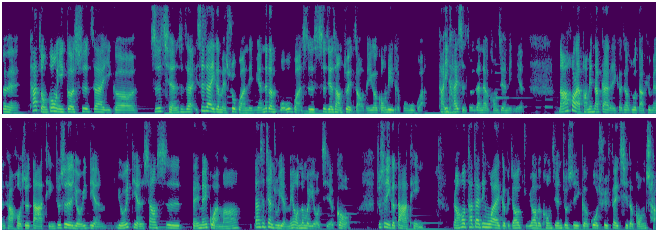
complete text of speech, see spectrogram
对，它总共一个是在一个之前是在是在一个美术馆里面，那个博物馆是世界上最早的一个公立的博物馆。他一开始就是在那个空间里面，然后后来旁边他盖了一个叫做 Documenta 后，就是大厅，就是有一点有一点像是北美馆吗？但是建筑也没有那么有结构，就是一个大厅。然后他在另外一个比较主要的空间，就是一个过去废弃的工厂。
